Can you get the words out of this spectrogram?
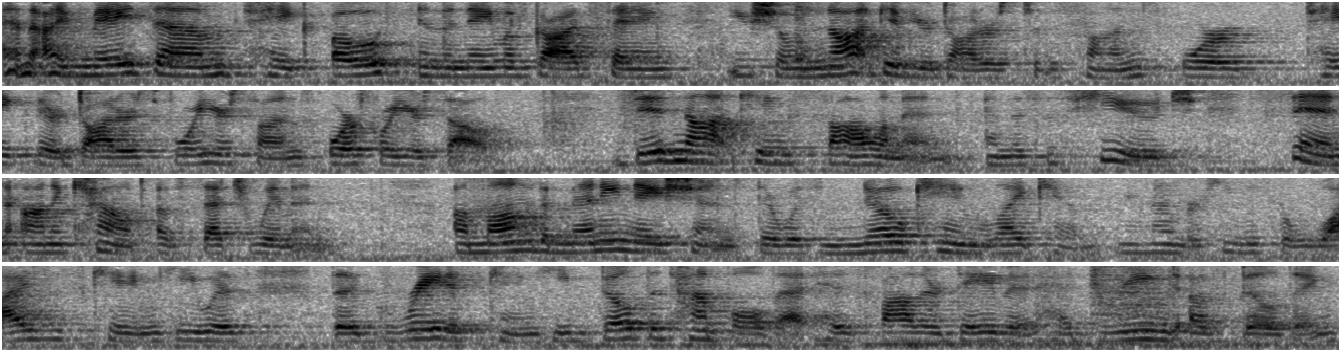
And I made them take oath in the name of God, saying, You shall not give your daughters to the sons, or take their daughters for your sons, or for yourselves. Did not King Solomon, and this is huge, sin on account of such women. Among the many nations, there was no king like him. Remember, he was the wisest king, he was the greatest king. He built the temple that his father David had dreamed of building.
